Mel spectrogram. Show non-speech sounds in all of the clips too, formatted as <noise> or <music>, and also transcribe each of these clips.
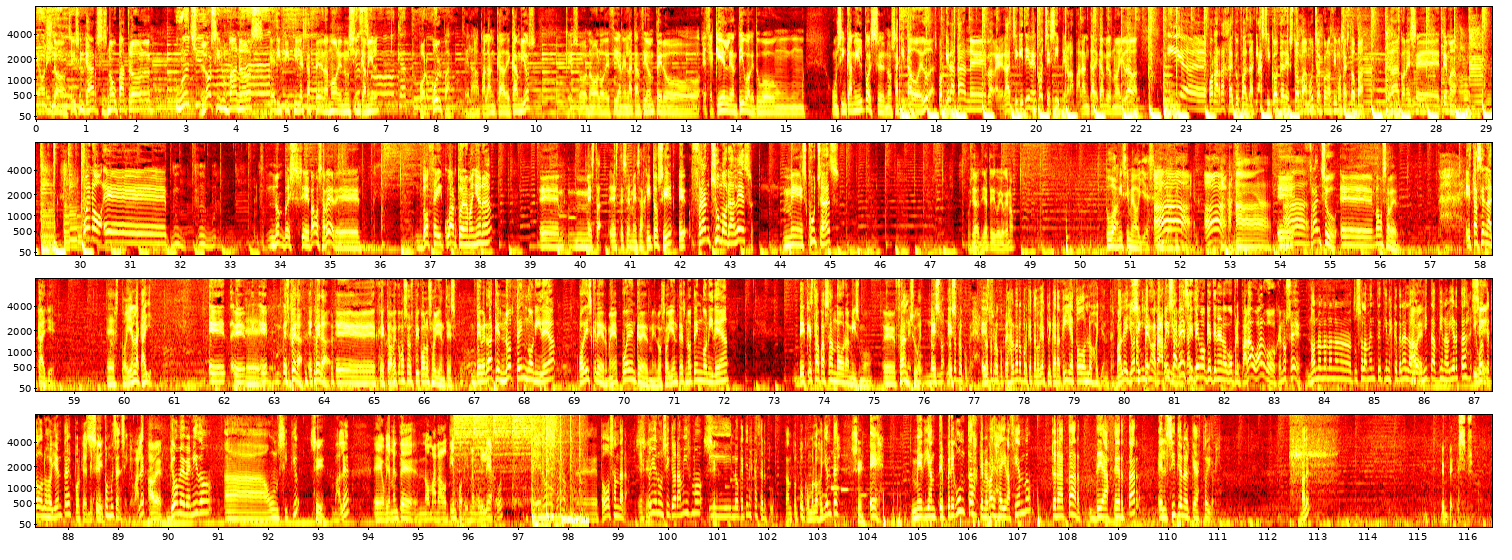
Qué bonito. Chasing Cars, Snow Patrol. Los inhumanos. Qué difícil es hacer el amor en un 5000 por culpa de la palanca de cambios. Que eso no lo decían en la canción, pero Ezequiel de Antigua, que tuvo un, un 5000, pues eh, nos ha quitado de dudas. Porque era tan. eh, era chiquitín el coche, sí, pero la palanca de cambios no ayudaba. Y eh, por la raja de tu falda, clasicote de Estopa. Muchos conocimos a Estopa, ¿verdad? Con ese tema. Bueno, eh, no, pues, eh, vamos a ver. eh, 12 y cuarto de la mañana. eh, me está, este es el mensajito, sí. Franchu Morales, ¿me escuchas? Pues ya, ya te digo yo que no. Tú a mí sí me oyes. y Ah, yo a ti ah. <laughs> Ah, Eh, ah. Franchu, eh, vamos a ver. Estás en la calle. Estoy en la calle. Eh, eh, Eh. eh, espera, espera. <laughs> eh, a ver cómo se lo explico a los oyentes. De verdad que no tengo ni idea. Podéis creerme, pueden creerme, los oyentes, no tengo ni idea de qué está pasando ahora mismo. Eh, Franchu, Vale, pues no, es- no- no es- te preocupes. no te preocupes, Álvaro, porque te lo voy a explicar a ti y a todos los oyentes, ¿vale? Yo ahora Sí, mismo pero a ver, ¿sabes si tengo que tener algo preparado o algo? Que no sé. No, no, no, no, no, no. Tú solamente tienes que tener las A ver. orejitas bien abiertas, igual Sí. que todos los oyentes, porque mira, Sí. esto es muy sencillo, ¿vale? A ver. Yo me he venido a un sitio, Sí. ¿vale? Eh, obviamente no me ha dado tiempo de irme muy lejos, pero eh, todo se andará. Sí. Estoy en un sitio ahora mismo Sí. y lo que tienes que hacer tú, tanto tú como los oyentes, Sí. es, mediante preguntas que me vais a ir haciendo, tratar de acertar el sitio en el que estoy hoy. ¿Vale?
